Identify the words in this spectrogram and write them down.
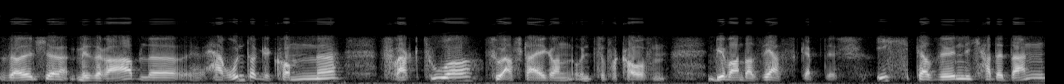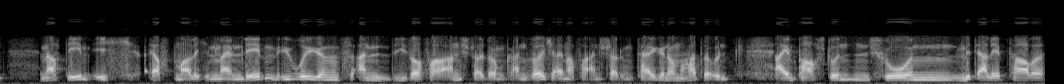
solche miserable, heruntergekommene Fraktur zu ersteigern und zu verkaufen. Wir waren da sehr skeptisch. Ich persönlich hatte dann, nachdem ich erstmalig in meinem Leben übrigens an dieser Veranstaltung, an solch einer Veranstaltung teilgenommen hatte und ein paar Stunden schon miterlebt habe,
